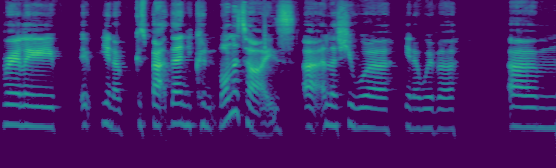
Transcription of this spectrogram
really, it, you know, because back then you couldn't monetize uh, unless you were, you know, with a, um,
